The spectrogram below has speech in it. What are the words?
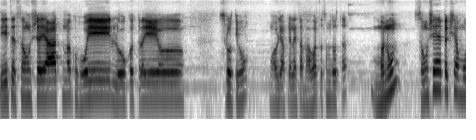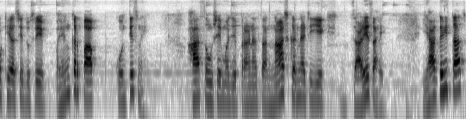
तेत संशयात्मक होये लोकत्रय श्रोते हो माऊली आपल्याला याचा भावार्थ समजवतात. म्हणून संशयापेक्षा मोठे असे दुसरे भयंकर पाप कोणतेच नाही. हा संशय म्हणजे प्राण्याचा नाश करण्याची एक जाळेच आहे. ह्याकरिताच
